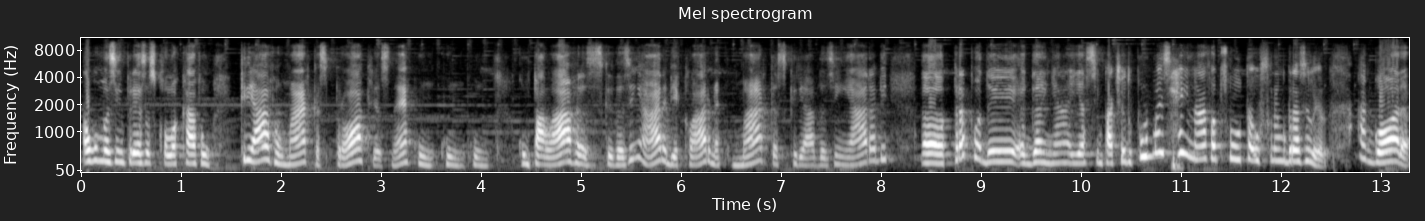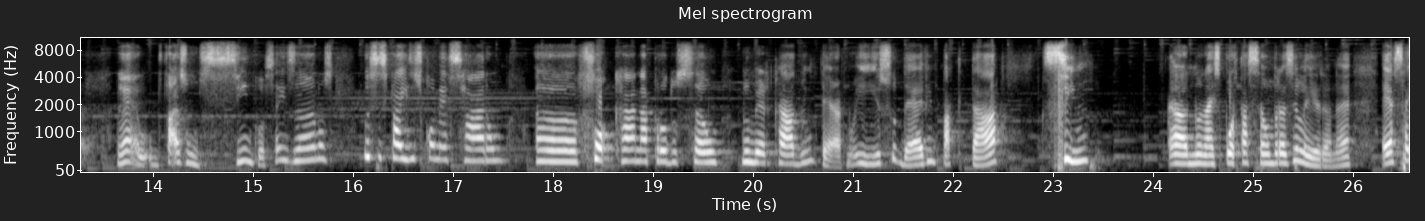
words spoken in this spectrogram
algumas empresas colocavam, criavam marcas próprias, né, com, com, com, com palavras escritas em árabe, é claro, né, com marcas criadas em árabe, uh, para poder ganhar a simpatia do público, mas reinava absoluta o frango brasileiro. Agora, né, faz uns 5 ou 6 anos, esses países começaram a uh, focar na produção no mercado interno. E isso deve impactar, sim, uh, na exportação brasileira. Né? Essa,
